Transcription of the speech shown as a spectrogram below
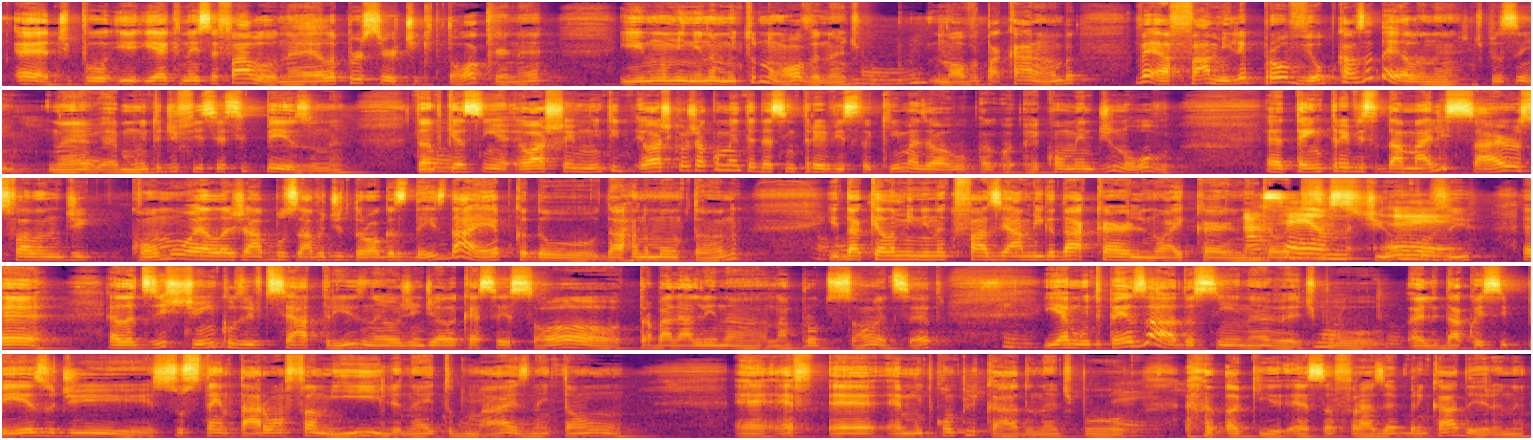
É, tipo, e, e é que nem você falou, né? Ela por ser TikToker, né? E uma menina muito nova, né? Tipo, nova pra caramba. Véi, a família proveu por causa dela, né? Tipo assim, né? É, muito difícil esse peso, né? Tanto que assim, eu achei muito. Eu acho que eu já comentei dessa entrevista aqui, mas eu, eu recomendo de novo. É, tem entrevista da Miley Cyrus falando de como ela já abusava de drogas desde a época do, da Hannah Montana. E daquela menina que fazia a amiga da Carly no iCarly, né? A que ela Sam, desistiu, é. inclusive. É. Ela desistiu, inclusive, de ser atriz, né? Hoje em dia ela quer ser só trabalhar ali na, na produção, etc. Sim. E é muito pesado, assim, né, velho? Tipo, Muito. é lidar com esse peso de sustentar uma família, né? E tudo mais, né? Então. É, é, é, é muito complicado, né? Tipo, aqui, essa frase é brincadeira, né?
